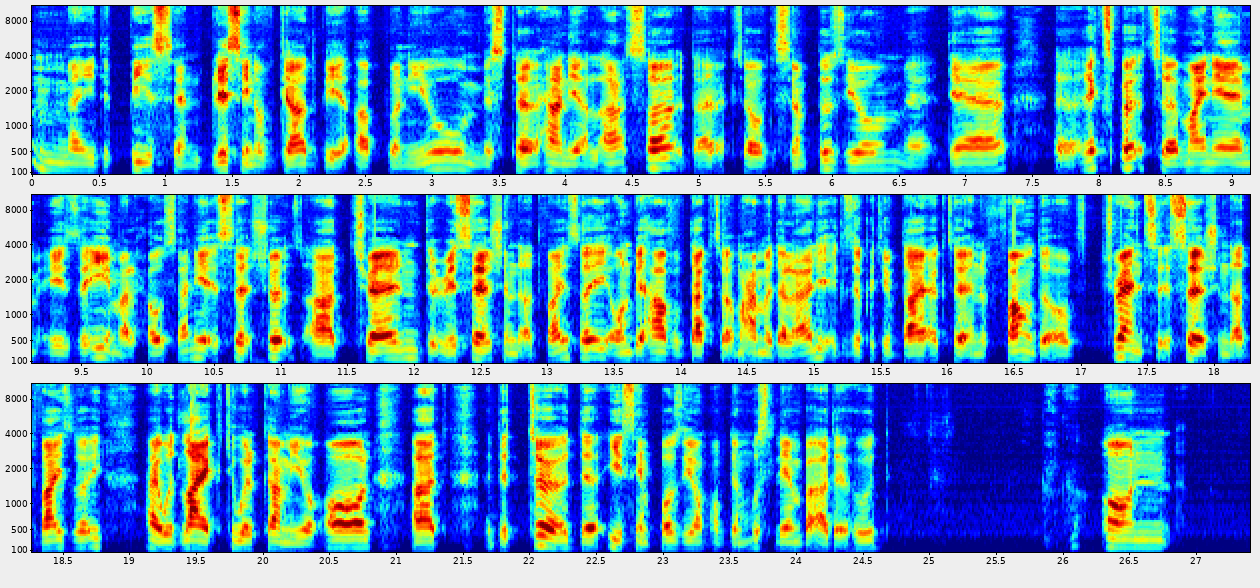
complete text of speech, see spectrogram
May the peace and blessing of God be upon you, Mr. Hani Al Asa, Director of the Symposium. Uh, dear uh, experts, uh, my name is Reem Al Hosani, researcher at Trend Research and Advisory, on behalf of Dr. Muhammad Al Ali, Executive Director and founder of Trend Research and Advisory. I would like to welcome you all at the third e symposium of the Muslim Brotherhood on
